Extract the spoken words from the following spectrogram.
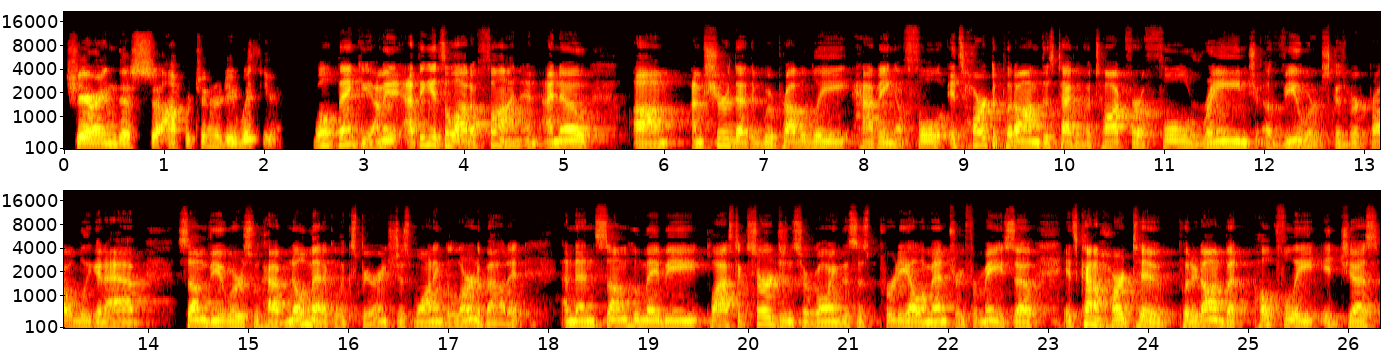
sharing this opportunity with you. Well, thank you. I mean, I think it's a lot of fun. And I know um, I'm sure that we're probably having a full, it's hard to put on this type of a talk for a full range of viewers because we're probably going to have some viewers who have no medical experience just wanting to learn about it. And then some who may be plastic surgeons are going, this is pretty elementary for me. So it's kind of hard to put it on, but hopefully it just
